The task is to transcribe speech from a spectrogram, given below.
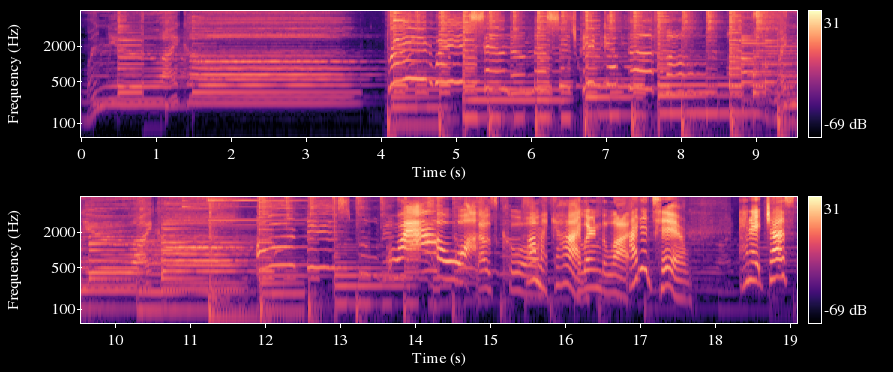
When you I call, brainwaves send a message. Pick up the Wow. That was cool. Oh my god. I learned a lot. I did too. And it just,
